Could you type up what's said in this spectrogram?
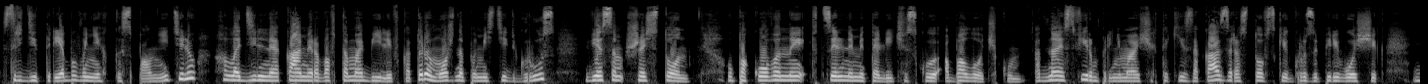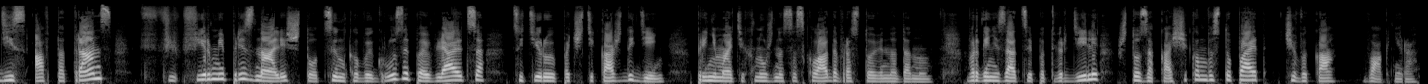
Среди требований к исполнителю – холодильная камера в автомобиле, в которой можно поместить груз весом 6 тонн, упакованные в цельнометаллическую оболочку. Одна из фирм, принимающих такие заказы, ростовский грузоперевозчик «Дис Автотранс», фирме признались, что цинковые грузы появляются, цитирую, почти каждый день. Принимать их нужно со склада в Ростове-на-Дону. В организации подтвердили, что заказчиком выступает ЧВК «Вагнера».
